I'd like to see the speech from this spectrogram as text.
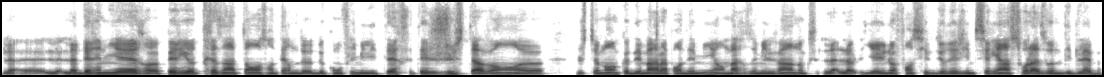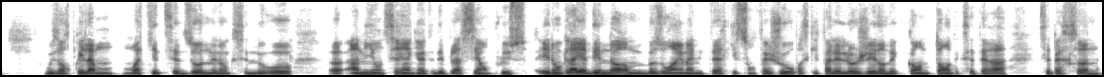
la, dernière période très intense en termes de, conflits militaires, c'était juste avant euh, justement que démarre la pandémie, en mars 2020. Donc, il y a une offensive du régime syrien sur la zone d'Idleb, où ils ont repris la moitié de cette zone, et donc c'est de nouveau euh, un million de Syriens qui ont été déplacés en plus. Et donc là, il y a d'énormes besoins humanitaires qui se sont faits jour parce qu'il fallait loger dans des camps de tentes, etc., ces personnes.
